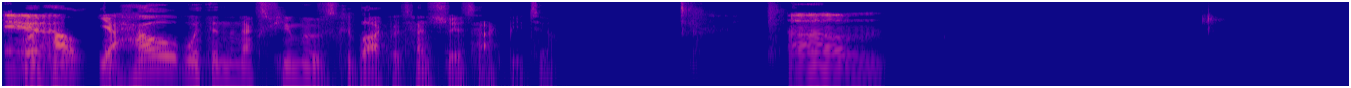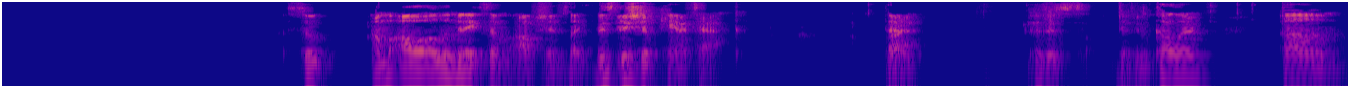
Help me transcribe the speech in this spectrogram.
And But how? Yeah, how within the next few moves could black potentially attack b2? Um. So I'm, I'll eliminate some options like this bishop can't attack. That Right. because it's different color. Um.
